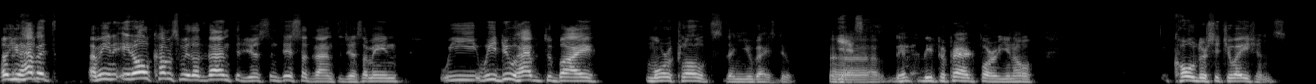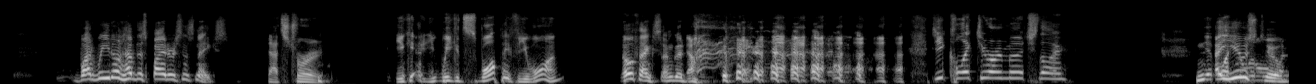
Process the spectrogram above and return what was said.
Well, you have it. I mean, it all comes with advantages and disadvantages. I mean, we we do have to buy more clothes than you guys do. Yes. Uh, we have to be prepared for you know colder situations, but we don't have the spiders and snakes. That's true. You can. You, we could swap if you want. No, thanks. I'm good. No. Do you collect your own merch though? Have I like used little- to.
